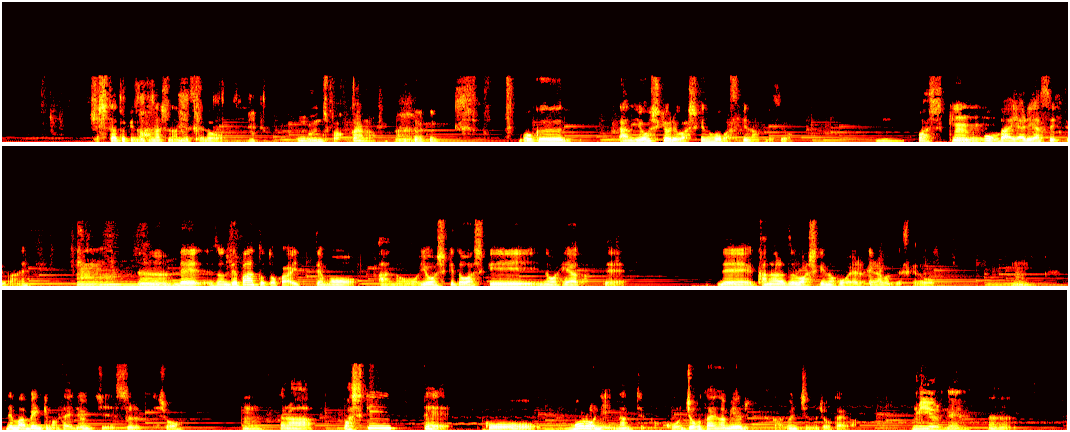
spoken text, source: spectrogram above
した時の話なんですけど、うんうんちばっかやな。うん僕、あの、洋式より和式の方が好きなんですよ。うん。和式の方がやりやすいっていうかね。うーん。うん。で、そのデパートとか行っても、あの、洋式と和式の部屋があって、で、必ず和式の方を選選ぶんですけど、うん。で、まあ、便器またいでうんちするでしょ？うん。だから、和式って、こう、もろに、なんていうの、こう、状態が見えるじゃないですか？うんちの状態が。見えるね。うん。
